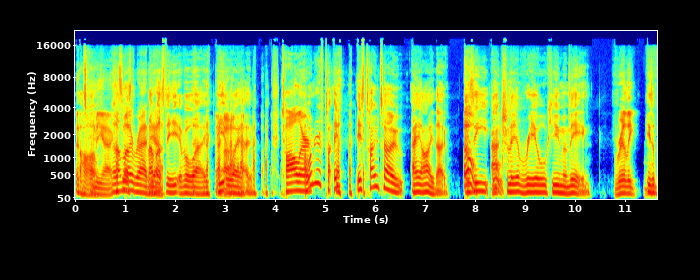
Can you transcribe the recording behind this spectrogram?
That's Oh, funny, actually. That's what I read, That yeah. must eat him away. Eat away at him. Taller. I wonder if, if is Toto AI though. Oh, is he ooh. actually a real human being? Really, He's a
